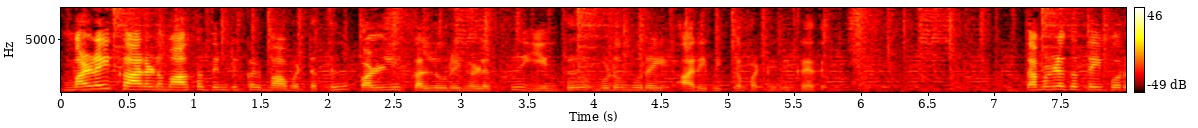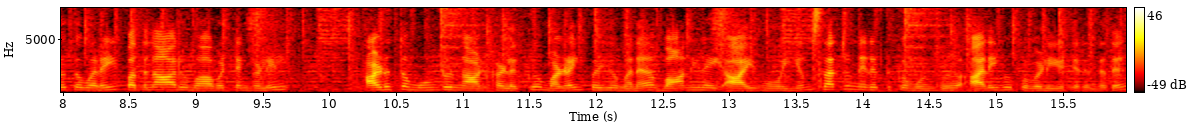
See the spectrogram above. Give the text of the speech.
மழை காரணமாக திண்டுக்கல் மாவட்டத்தில் பள்ளி கல்லூரிகளுக்கு இன்று விடுமுறை அறிவிக்கப்பட்டிருக்கிறது. தமிழகத்தை பொறுத்தவரை பதினாறு மாவட்டங்களில் அடுத்த மூன்று நாட்களுக்கு மழை பெய்யும் என வானிலை ஆய்வு மையம் சற்று நேரத்துக்கு முன்பு அறிவிப்பு வெளியிட்டிருந்தது.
